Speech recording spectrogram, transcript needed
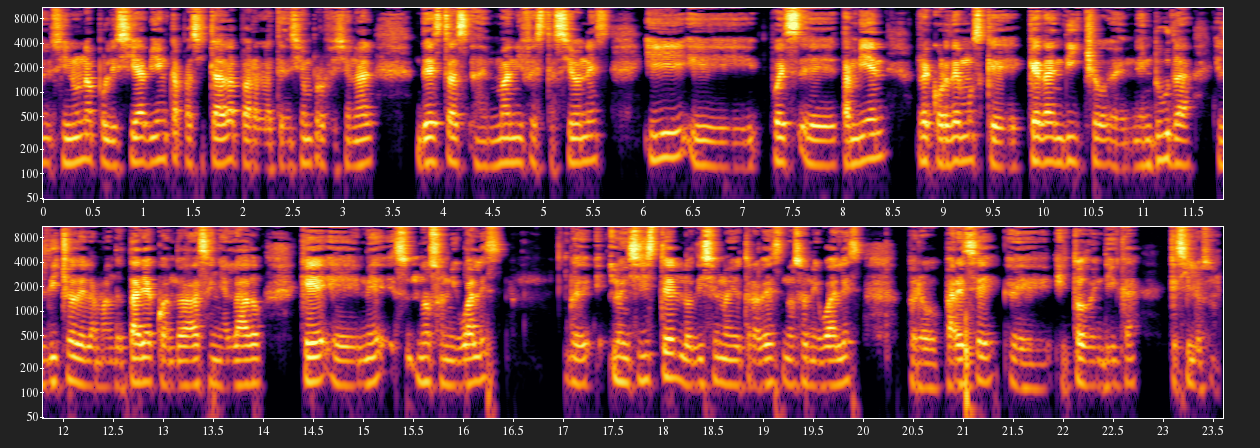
eh, sin una policía bien capacitada para la atención profesional de estas eh, manifestaciones y, pues eh, también recordemos que queda en dicho, en, duda el dicho de la mandataria cuando ha señalado que no son iguales. lo insiste, lo dice una y otra vez, no son iguales, pero parece y todo indica que sí lo son.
